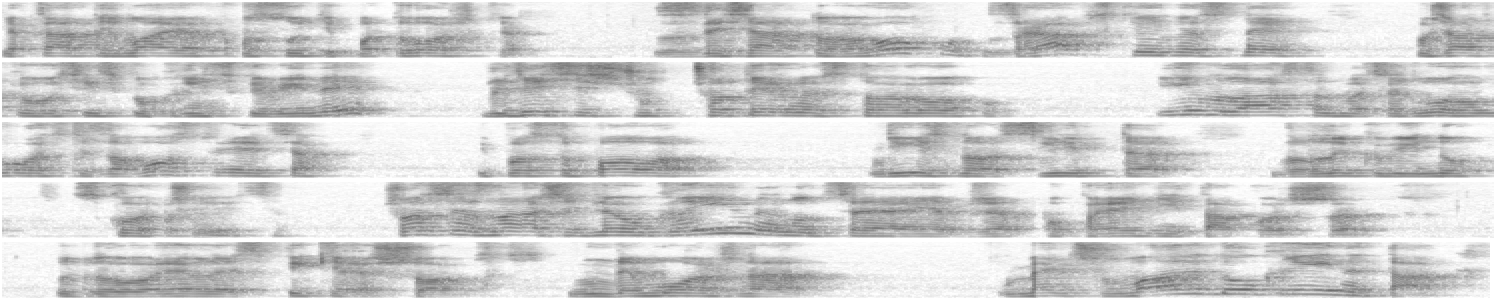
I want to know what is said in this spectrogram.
яка триває по суті потрошки з 10-го року, з рабської весни, початку російсько-української війни 2014 року. І, власне, в 22-му році загострюється і поступово дійсно світ е, велику війну скочується. Що це значить для України? Ну це як вже попередній також е, тут говорили спікери, що не можна менше уваги до України. Так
